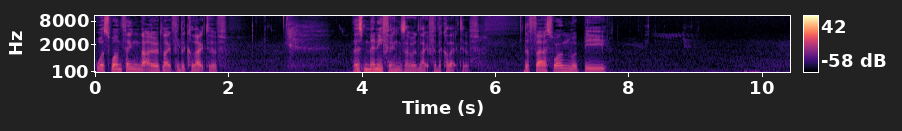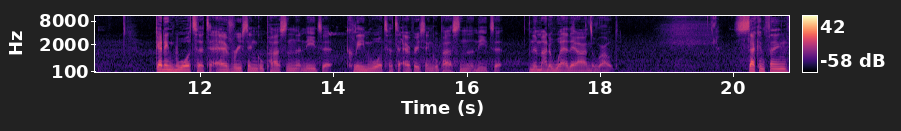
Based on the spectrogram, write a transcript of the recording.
What's one thing that I would like for the collective? There's many things I would like for the collective. The first one would be getting water to every single person that needs it, clean water to every single person that needs it, no matter where they are in the world. Second thing,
